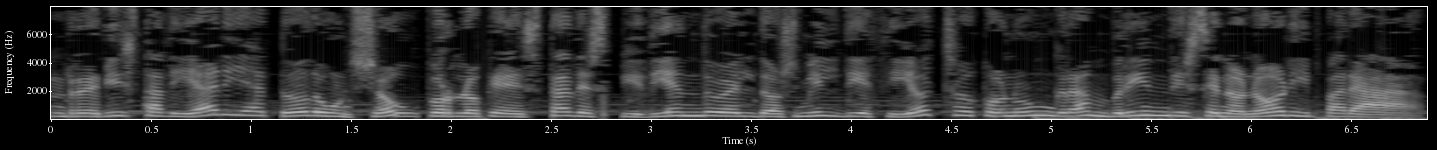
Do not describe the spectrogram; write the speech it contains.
Revista Diaria Todo un Show, por lo que está despidiendo el 2018 con un gran brindis en honor y para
